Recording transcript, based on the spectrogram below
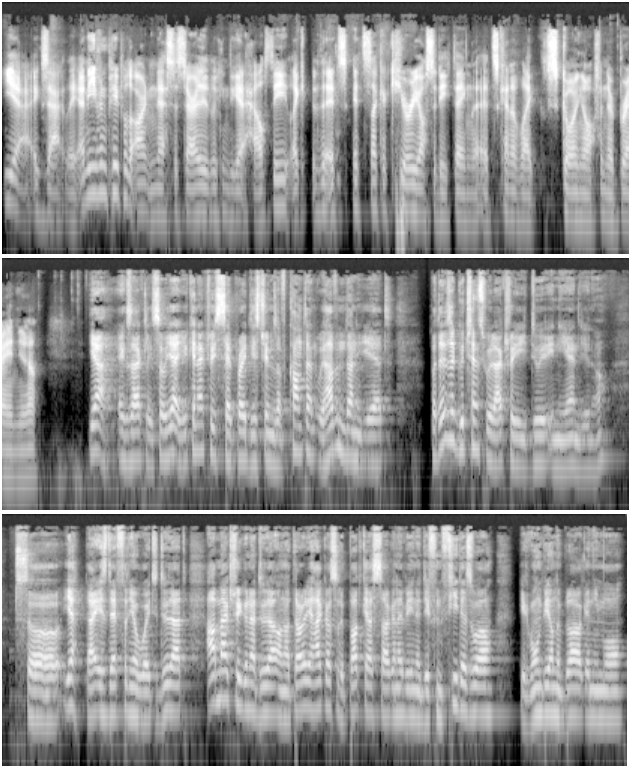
Yeah, exactly. And even people that aren't necessarily looking to get healthy, like it's it's like a curiosity thing that it's kind of like going off in their brain, you know. Yeah, exactly. So yeah, you can actually separate these streams of content. We haven't done it yet, but there's a good chance we'll actually do it in the end, you know. So yeah, that is definitely a way to do that. I'm actually gonna do that on Authority Hacker, so the podcasts are gonna be in a different feed as well. It won't be on the blog anymore.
